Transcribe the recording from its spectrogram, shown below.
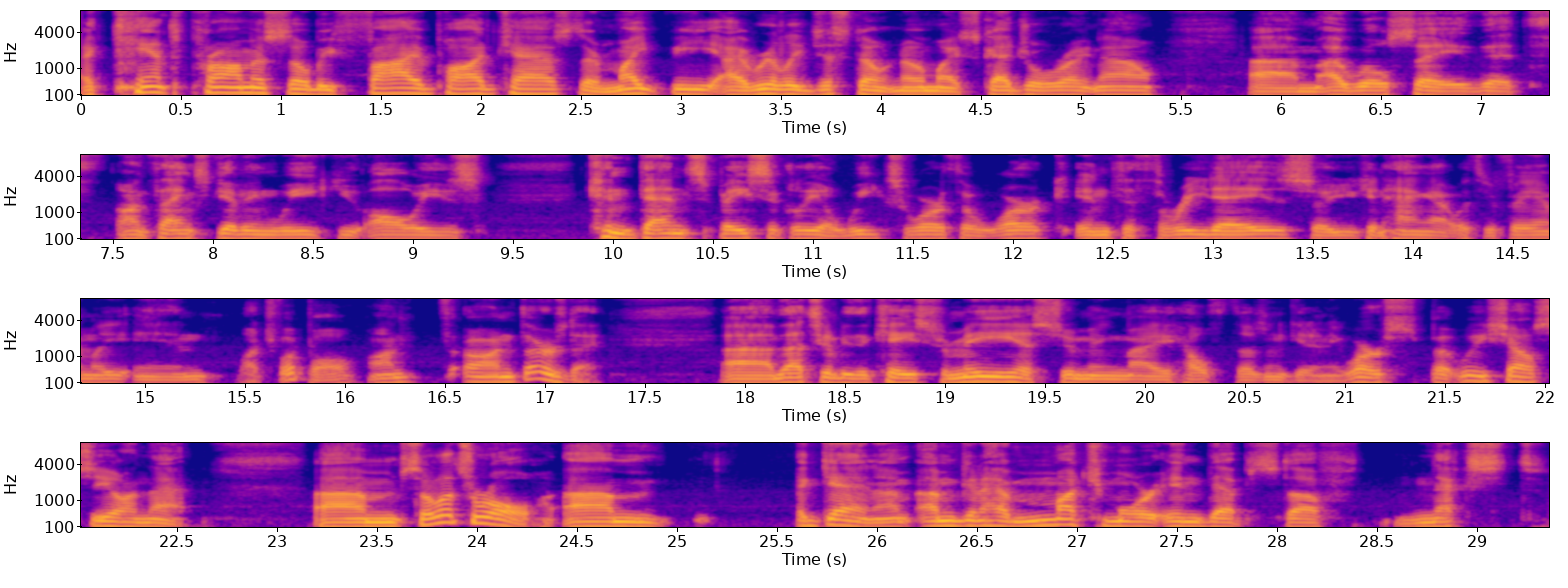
I can't promise there'll be five podcasts. There might be. I really just don't know my schedule right now. Um, I will say that on Thanksgiving week, you always condense basically a week's worth of work into three days so you can hang out with your family and watch football on on Thursday. Uh, that's going to be the case for me, assuming my health doesn't get any worse, but we shall see on that. Um, so let's roll. Um, again, I'm, I'm going to have much more in depth stuff next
